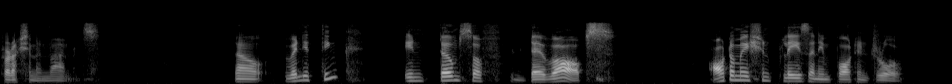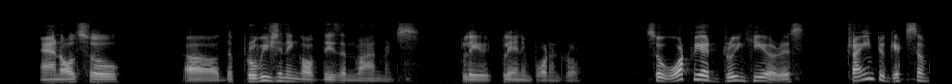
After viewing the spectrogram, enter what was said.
production environments. Now, when you think in terms of DevOps, automation plays an important role and also uh, the provisioning of these environments play, play an important role. So what we are doing here is trying to get some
